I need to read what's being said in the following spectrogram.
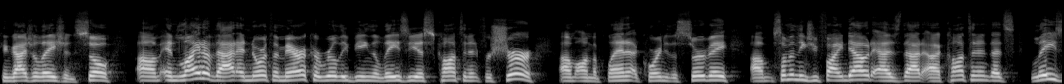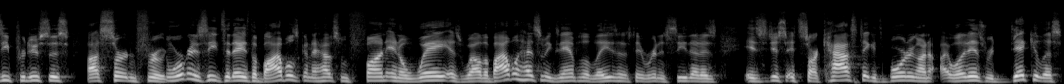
Congratulations. So um, in light of that, and North America really being the laziest continent for sure um, on the planet, according to the survey, um, some of the things you find out as that uh, continent that's lazy produces uh, certain fruit. And we're going to see today is the Bible is going to have some fun in a way as well. The Bible has some examples of laziness today. We're going to see that is is just it's sarcastic, it's bordering on well, it is ridiculous,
